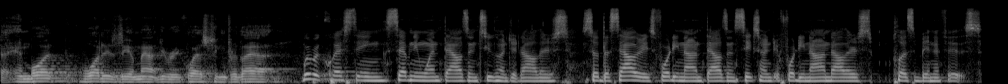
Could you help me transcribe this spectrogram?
And what, what is the amount you're requesting for that? We're requesting seventy-one thousand two hundred dollars. So the salary is forty-nine thousand six hundred forty-nine dollars plus benefits.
